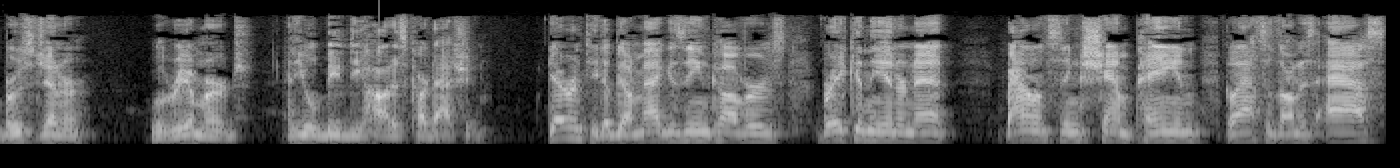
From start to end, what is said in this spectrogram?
Bruce Jenner will reemerge and he will be the hottest Kardashian. Guaranteed. He'll be on magazine covers, breaking the internet, balancing champagne glasses on his ass,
